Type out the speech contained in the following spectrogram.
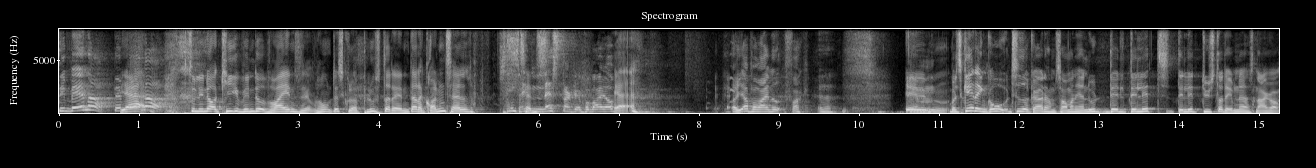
Det vender! Det Ja, vender! så lige når at kigge vinduet på vej ind, så oh, det skulle da pluster derinde, der er der grønne tal. Satans. Nasdaq er på vej op, Ja. og jeg er på vej ned. Fuck. Øhm, Øhm, måske er det en god tid at gøre det om sommeren her. Nu, det, det, er, lidt, det er lidt dystert emne at snakke om,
